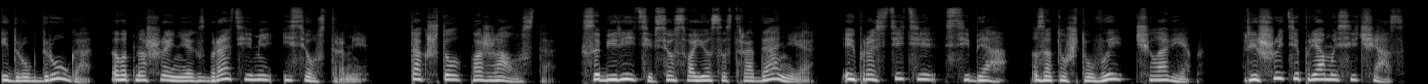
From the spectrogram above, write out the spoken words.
и друг друга в отношениях с братьями и сестрами. Так что, пожалуйста, соберите все свое сострадание и простите себя за то, что вы человек. Решите прямо сейчас,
